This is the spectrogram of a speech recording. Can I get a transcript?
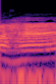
our hands.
